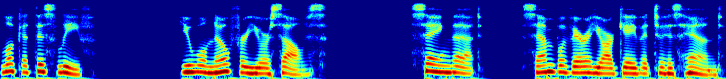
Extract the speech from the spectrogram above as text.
Look at this leaf. You will know for yourselves. Saying that, Sambhavarayar gave it to his hand.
